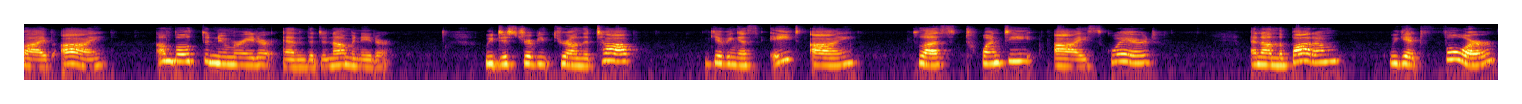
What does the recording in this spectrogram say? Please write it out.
5i on both the numerator and the denominator. We distribute through on the top giving us 8i plus 20i squared. And on the bottom, we get 4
